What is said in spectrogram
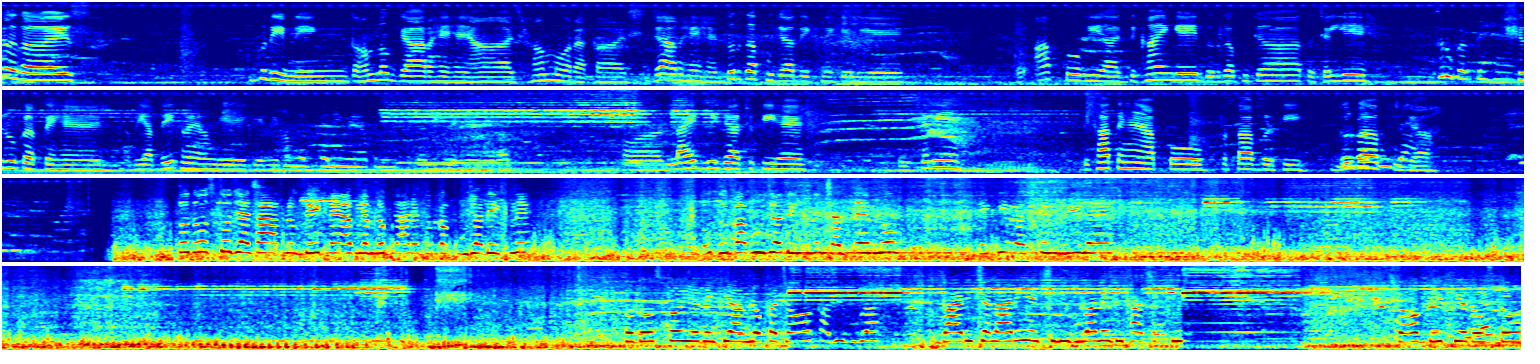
Hello guys good evening तो हम लोग जा रहे हैं आज हम और आकाश जा रहे हैं दुर्गा पूजा देखने के लिए। तो आपको भी आज दिखाएँगे दुर्गा पूजा। तो चलिए शुरू करते हैं। शुरू करते हैं। अभी आप देख रहे होंगे कि अभी हम लोग गली में अपनी। गली में हैं और और लाइट भी जा चुकी है। तो चलिए दिखाते हैं आपको प्रतापगढ़ की दुर्गा दुर्गा पूजा। तो दोस्तों, जैसा आप लोग देख रहे हैं, अभी हम लोग जा रहे हैं दुर्गा पूजा देखने। तो दुर्गा पूजा देखने चलते हैं हम लोग। देखिए, रास्ते में भीड़ है। तो दोस्तों, ये देखिए, हम लोग का चौक अभी बुआ गाड़ी चला रही है इसलिए बुआ नहीं दिखा सकती। चौक देखिए दोस्तों।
